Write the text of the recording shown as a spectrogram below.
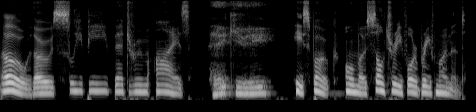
Oh, those sleepy bedroom eyes. Hey, cutie. He spoke, almost sultry for a brief moment.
